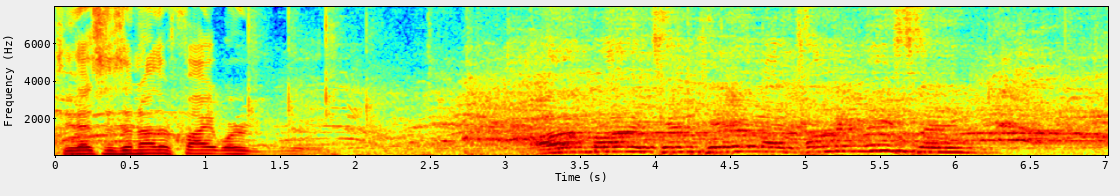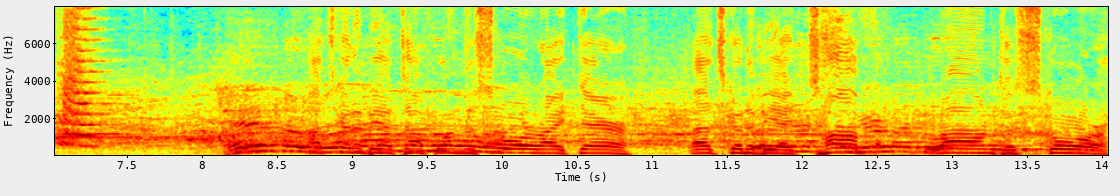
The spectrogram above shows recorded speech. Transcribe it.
See, this is another fight where Armbar attempt here by Tommy Liesman. That's going to be a tough one to score right there. That's going to be a tough round to score.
